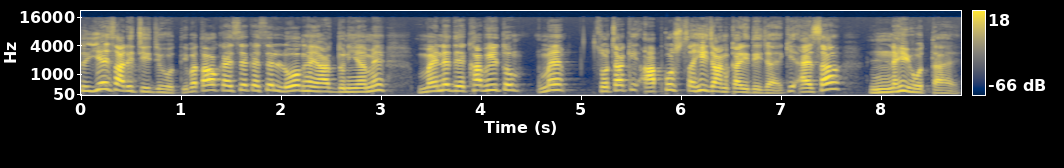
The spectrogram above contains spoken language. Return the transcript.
तो ये सारी चीज़ें होती। बताओ कैसे कैसे लोग हैं यार दुनिया में? मैंने देखा भी तो मैं सोचा कि आपको सही जानकारी दी जाए कि ऐसा नहीं होता है।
